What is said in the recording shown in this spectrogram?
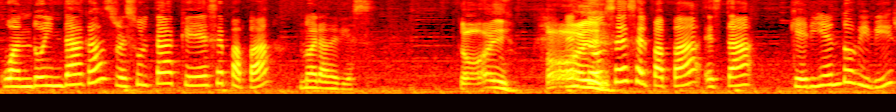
cuando indagas, resulta que ese papá no era de 10. ¡Ay! ¡Ay! Entonces el papá está queriendo vivir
